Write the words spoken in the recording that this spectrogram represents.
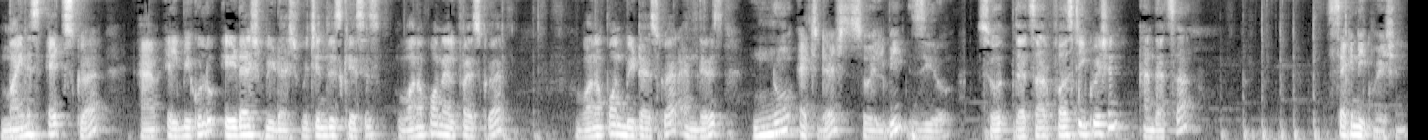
minus h square and it'll be equal to a dash b dash which in this case is 1 upon alpha square 1 upon beta square and there is no h dash so it'll be 0. So that's our first equation and that's our second equation.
